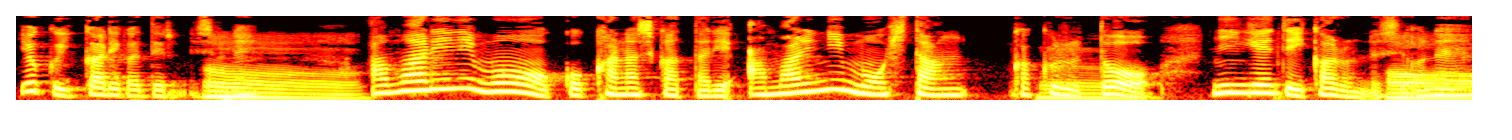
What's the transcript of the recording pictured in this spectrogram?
よく怒りが出るんですよね。ね。あまりにもこう悲しかったり、あまりにも悲嘆が来ると、人間って怒るんですよね。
